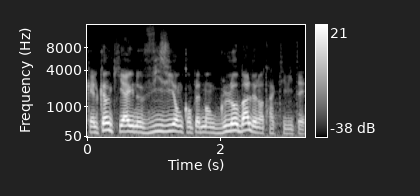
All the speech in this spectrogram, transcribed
quelqu'un qui a une vision complètement globale de notre activité.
